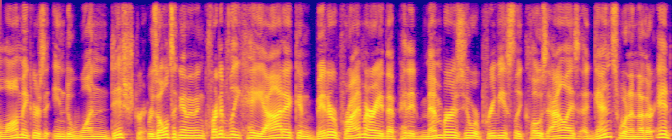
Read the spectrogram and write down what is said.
lawmakers into one district, resulting in an incredibly chaotic and bitter primary that pitted members who were previously close allies against one another and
